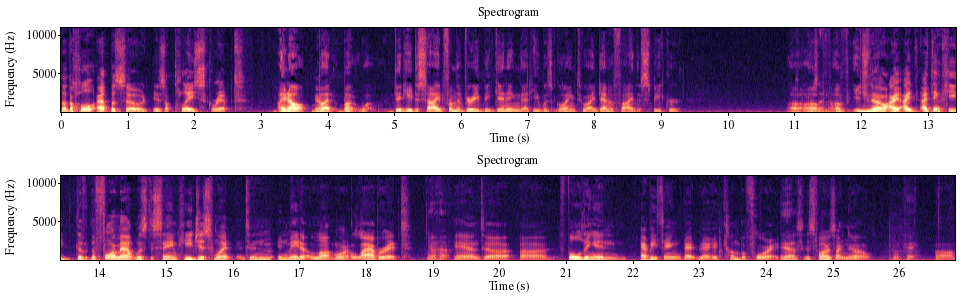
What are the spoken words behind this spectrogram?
No, the whole episode is a play script. I know, Yeah. but but did he decide from the very beginning that he was going to identify the speaker uh, of, of each no, one? I, I I think he the the format was the same. He just went to, and made it a lot more elaborate Uh-huh. and uh, uh, folding in everything that, that had come before it. Yeah. As, as far as I know. Okay. Um,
